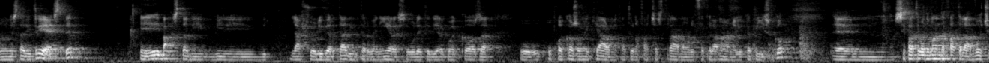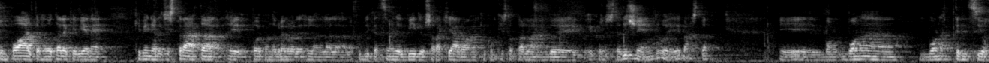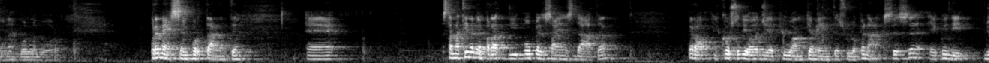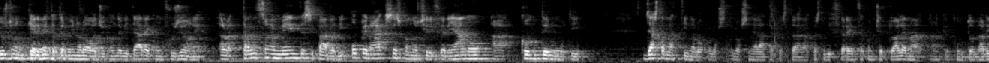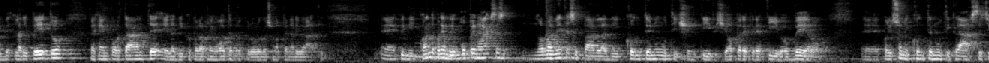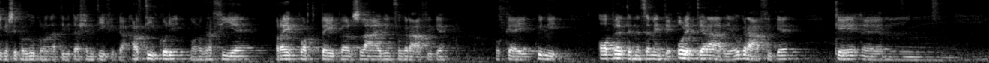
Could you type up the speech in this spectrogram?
all'Università di Trieste e basta, vi, vi, vi, lascio libertà di intervenire se volete dire qualcosa o, o, qualcosa non è chiaro, mi fate una faccia strana o alzate la mano, io capisco. Ehm, se fate una domanda fatela a voce un po' alta in modo tale che viene che viene registrata e poi quando avremo la, la, la, la, pubblicazione del video sarà chiaro anche con chi sto parlando e, e cosa si sta dicendo e basta. E buona, buona, buona attenzione, buon lavoro. Premessa importante. Eh, stamattina abbiamo parlato di Open Science Data però il corso di oggi è più ampiamente sull'open access e quindi giusto un chiarimento terminologico per evitare confusione. Allora, tradizionalmente si parla di open access quando ci riferiamo a contenuti. Già stamattina l'ho segnalata questa, questa, differenza concettuale, ma anche appunto la, la, ripeto perché è importante e la dico per la prima volta per coloro che sono appena arrivati. Eh, quindi quando parliamo di open access normalmente si parla di contenuti scientifici, opere creative, ovvero eh, quali sono i contenuti classici che si producono nell'attività scientifica, articoli, monografie, report, paper, slide, infografiche, ok? Quindi opere tendenzialmente o letterarie o grafiche che, ehm,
